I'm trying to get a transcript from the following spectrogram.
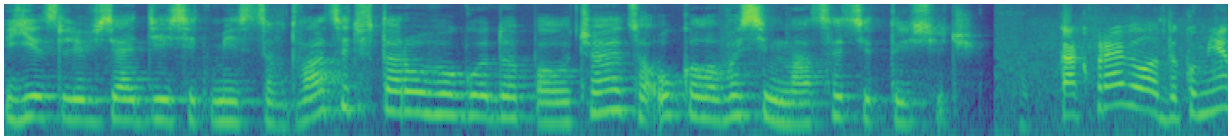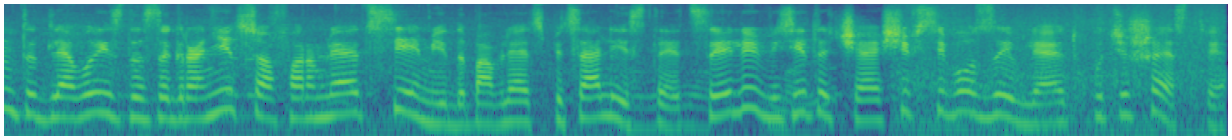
Если взять 10 месяцев 2022 года, получается около 18 тысяч. Как правило, документы для выезда за границу оформляют семьи, добавляют специалисты. Целью визита чаще всего заявляют путешествия.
